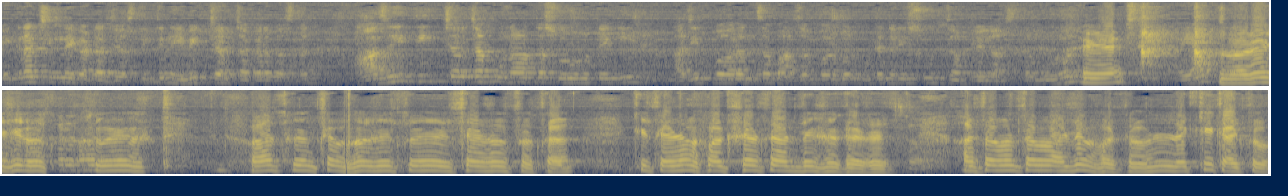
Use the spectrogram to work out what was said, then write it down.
एकनाथ शिंदे गटाचे असतील ते नेहमीच चर्चा करत असतात. आजही तीच चर्चा पुन्हा आता सुरू होते की अजित पवारांचं भाजप बरोबर कुठेतरी सूत जमलेलं असतं. म्हणून हे या बऱ्याचशी खरं तर तुम्ही विचारत होता की त्यांना पक्षाचा अध्यक्ष करायचं आता म्हणता भाजप होतं नक्की काय तो?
